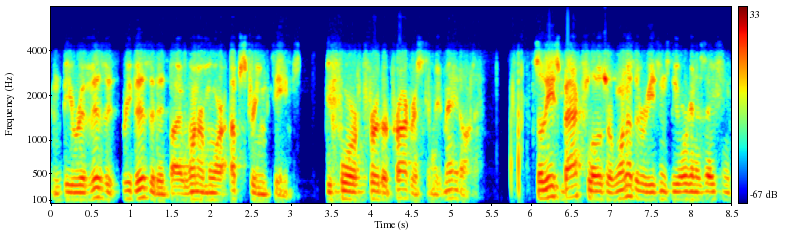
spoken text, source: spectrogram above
and be revisit, revisited by one or more upstream teams before further progress can be made on it. So these backflows are one of the reasons the organization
